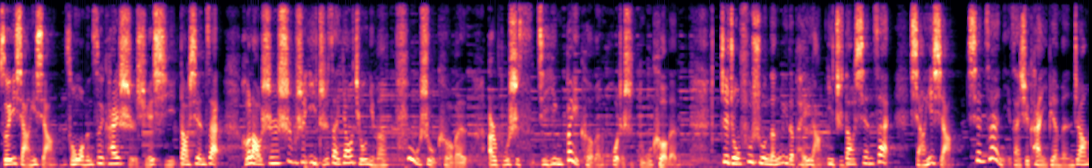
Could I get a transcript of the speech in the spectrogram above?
所以想一想，从我们最开始学习到现在，何老师是不是一直在要求你们复述课文，而不是死记硬背课文或者是读课文？这种复述能力的培养，一直到现在，想一想，现在你再去看一篇文章，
